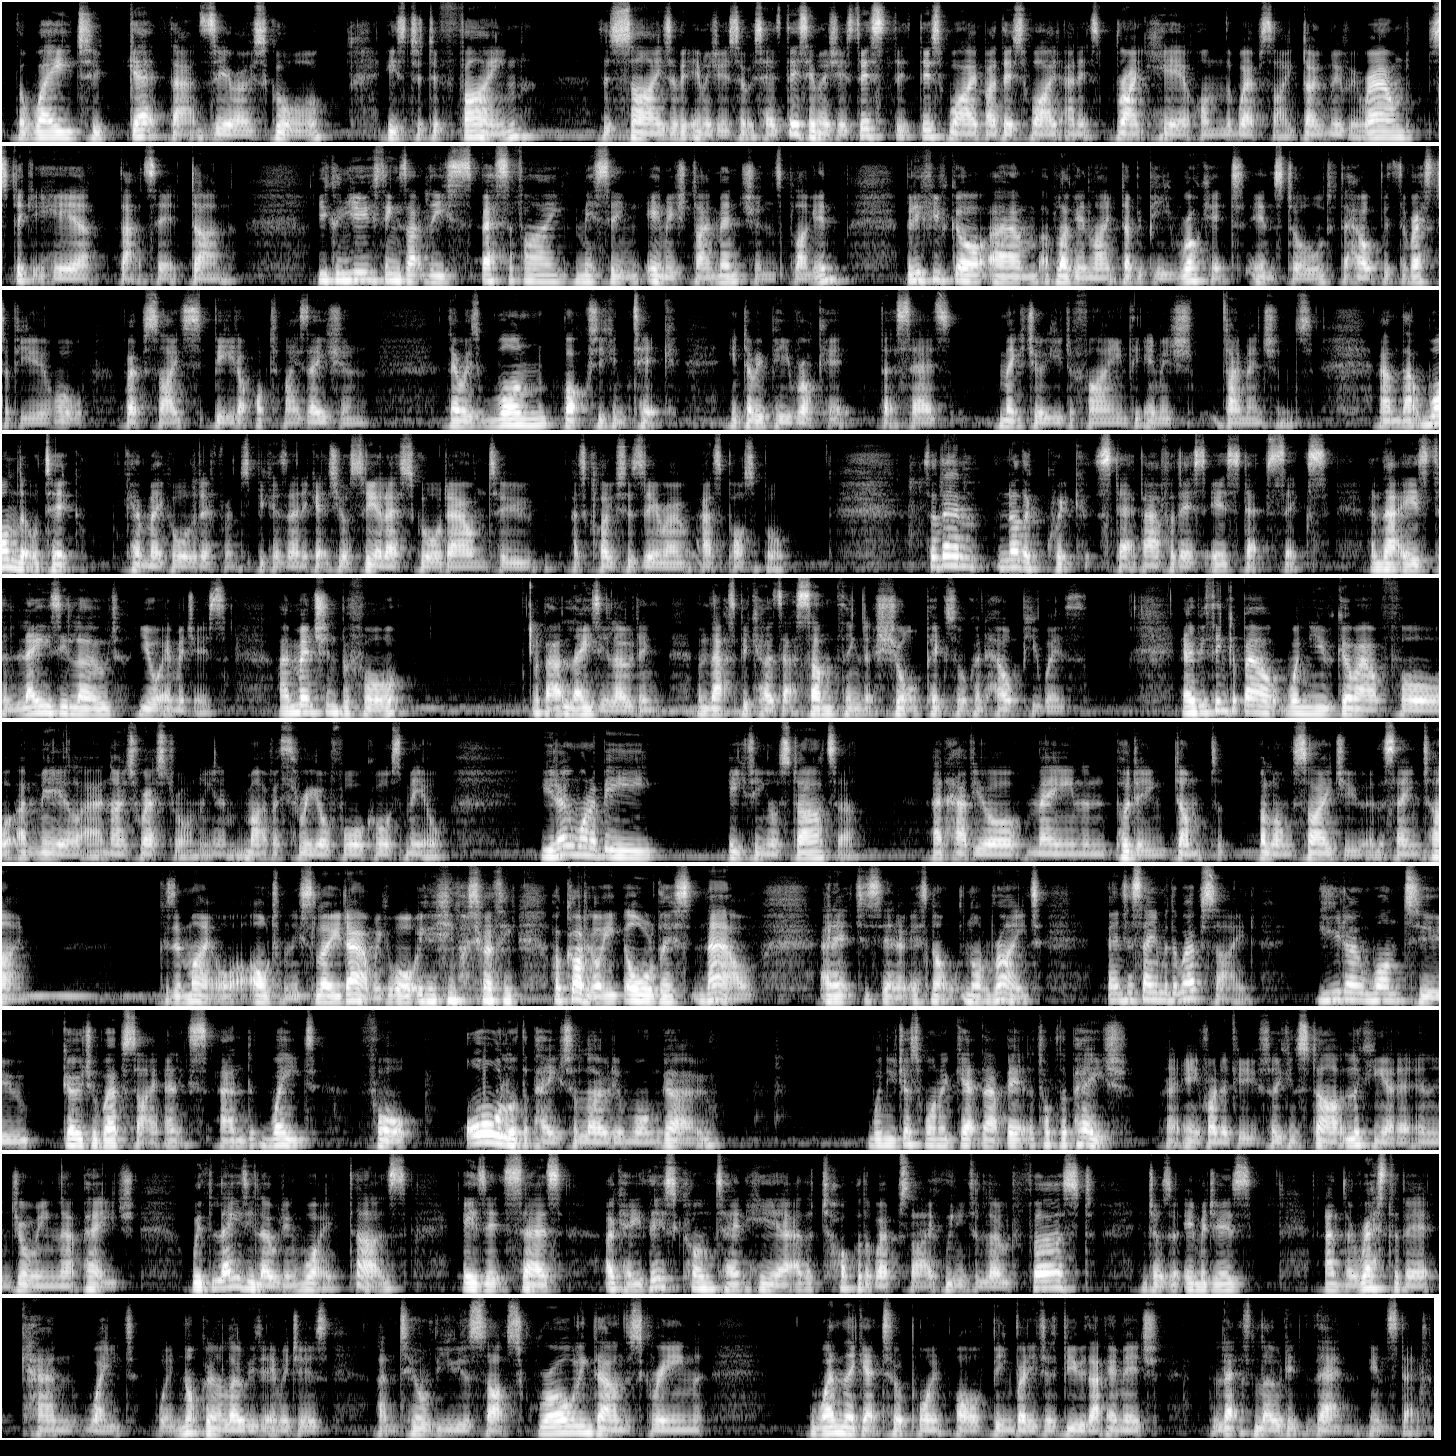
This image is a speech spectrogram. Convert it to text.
The way to get that zero score is to define the size of images. So it says this image is this this wide by this wide, and it's right here on the website. Don't move it around. Stick it here. That's it. Done. You can use things like the Specify Missing Image Dimensions plugin, but if you've got um, a plugin like WP Rocket installed to help with the rest of your website speed optimization, there is one box you can tick in WP Rocket that says make sure you define the image dimensions. And that one little tick can make all the difference because then it gets your CLS score down to as close to zero as possible. So then another quick step after this is step six, and that is to lazy load your images. I mentioned before about lazy loading, and that's because that's something that Short Pixel can help you with. Now, if you think about when you go out for a meal at a nice restaurant, you know, you might have a three or four course meal, you don't want to be eating your starter and have your main and pudding dumped alongside you at the same time because it might ultimately slow you down. Or you might think, "Oh God, I've got to eat all this now," and it's you know it's not not right. And it's the same with the website. You don't want to go to a website and and wait for all of the page to load in one go when you just want to get that bit at the top of the page Uh, in front of you so you can start looking at it and enjoying that page. With lazy loading, what it does is it says, okay, this content here at the top of the website we need to load first in terms of images, and the rest of it can wait. We're not going to load these images until the user starts scrolling down the screen when they get to a point of being ready to view that image, let's load it then instead.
